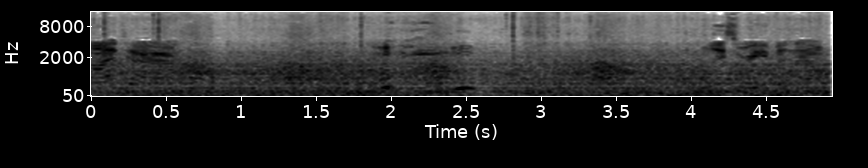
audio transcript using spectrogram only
My turn. At least we're even now.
